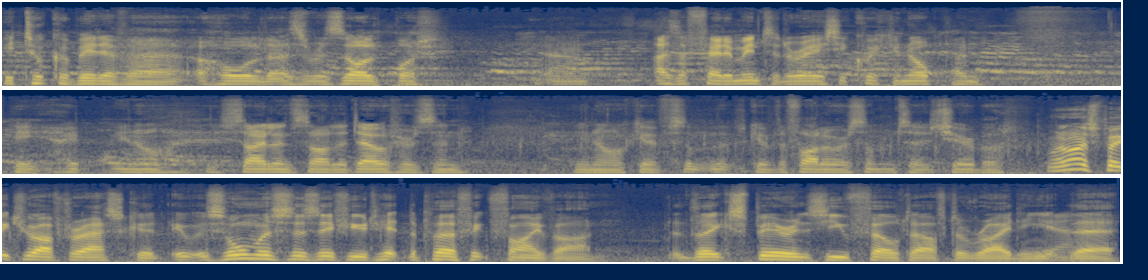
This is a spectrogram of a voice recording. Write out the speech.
he took a bit of a, a hold as a result. But um, as I fed him into the race, he quickened up and he, he, you know, he silenced all the doubters and you know, give something, give the followers something to cheer about. When I spoke to you after Ascot, it was almost as if you'd hit the perfect five iron. The experience you felt after riding Yeah, it there.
